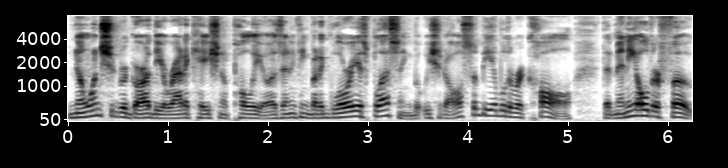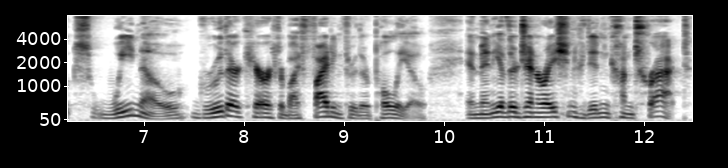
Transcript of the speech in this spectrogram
No one should regard the eradication of polio as anything but a glorious blessing, but we should also be able to recall that many older folks we know grew their character by fighting through their polio, and many of their generation who didn't contract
